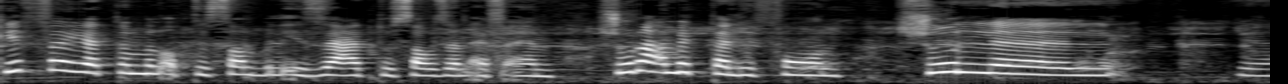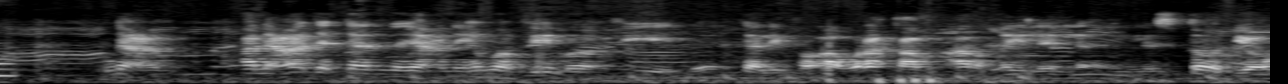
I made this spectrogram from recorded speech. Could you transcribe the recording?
كيف يتم الاتصال بالإذاعة 2000 إف إم؟ شو رقم التليفون؟ شو ال نعم. أنا عادة يعني هو في في تليفون أو رقم أرضي لل- للاستوديو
